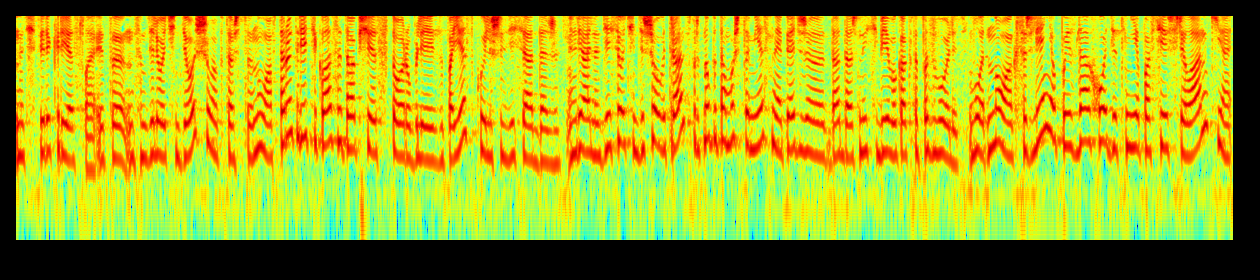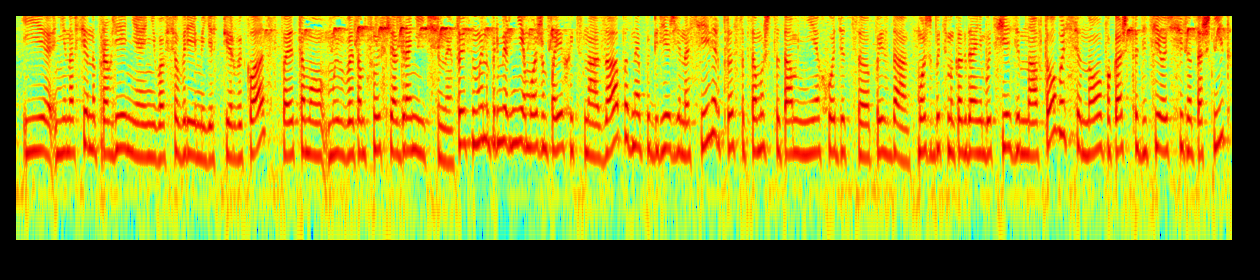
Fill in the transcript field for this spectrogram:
на четыре кресла. Это на самом деле очень дешево, потому что, ну, а второй, третий класс это вообще 100 рублей за поездку или 60 даже. Реально, здесь очень дешевый транспорт, ну, потому что местные, опять же, да, должны себе его как-то позволить. Вот, но, к сожалению, поезда ходят не по всей Шри-Ланке, и не на все направления, не во все время есть первый класс, поэтому мы в этом смысле ограничены. То есть мы, например, не можем поехать на западное побережье, на север, просто потому что там не ходят э, поезда. Может быть, мы когда-нибудь съездим на автобусе, но пока что детей очень сильно тошнит,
